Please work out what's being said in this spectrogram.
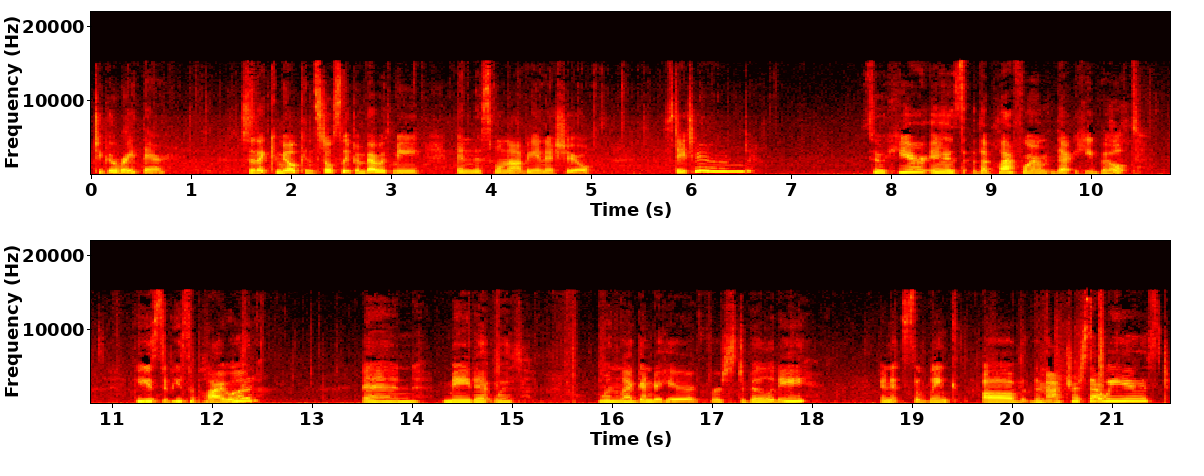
to go right there so that Camille can still sleep in bed with me and this will not be an issue. Stay tuned. So here is the platform that he built. He used a piece of plywood and made it with one leg under here for stability and it's the length of the mattress that we used.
